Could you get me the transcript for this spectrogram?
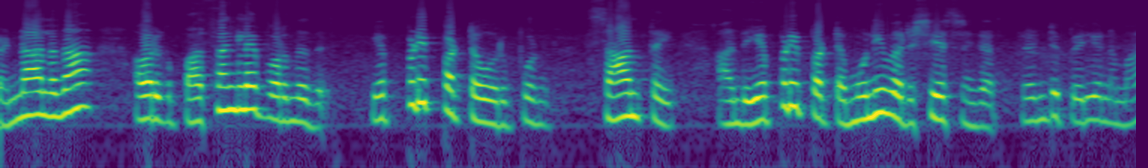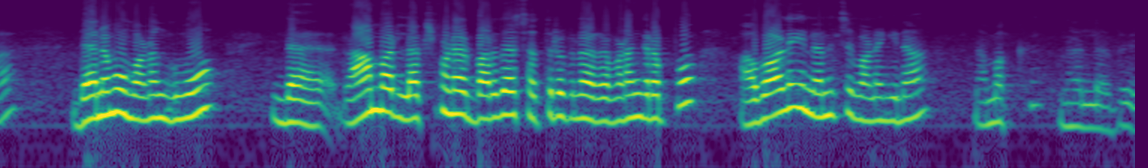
பெண்ணால் தான் அவருக்கு பசங்களே பிறந்தது. எப்படிப்பட்ட ஒரு பொண் சாந்தை. அந்த எப்படிப்பட்ட முனிவர் ரிஷேஷங்கர் ரெண்டு பேரையும் நம்ம தினமும் வணங்குவோம். இந்த ராமர் லக்ஷ்மணர் பரத சத்ருகுணரை வணங்குறப்போ அவளையும் நினச்சி வணங்கினா நமக்கு நல்லது.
